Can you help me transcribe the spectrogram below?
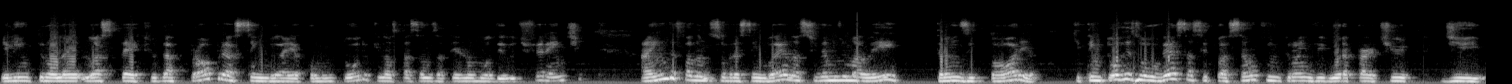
ele entrou no aspecto da própria Assembleia como um todo, que nós passamos a ter num modelo diferente. Ainda falando sobre a Assembleia, nós tivemos uma lei transitória que tentou resolver essa situação, que entrou em vigor a partir de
